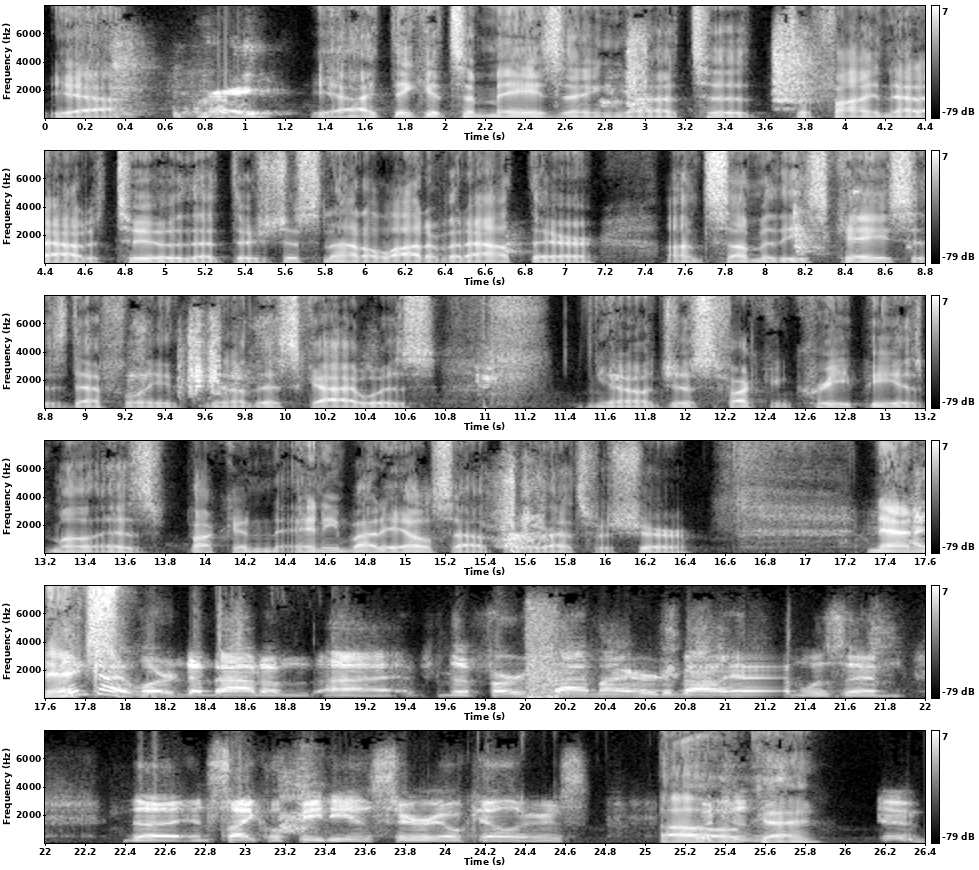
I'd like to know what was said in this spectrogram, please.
yeah, Right? yeah. I think it's amazing uh, to to find that out too. That there's just not a lot of it out there on some of these cases. Definitely, you know, this guy was. You know, just fucking creepy as mo- as fucking anybody else out there. That's for sure. Now, I next, think I learned about him. Uh, the first time I heard about him was in the Encyclopedia of Serial Killers. oh, is- okay, It,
